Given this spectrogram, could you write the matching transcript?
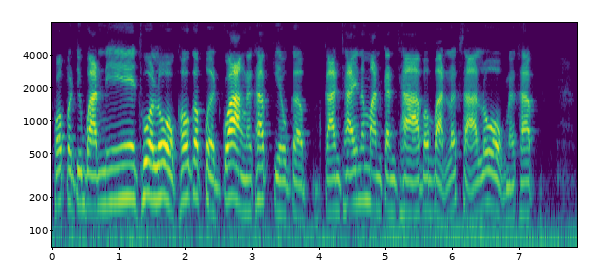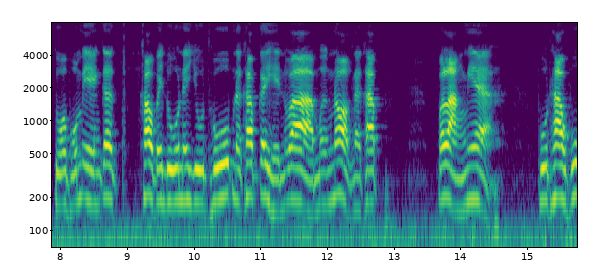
เพราะปัจจุบันนี้ทั่วโลกเขาก็เปิดกว้างนะครับ เกี่ยวกับการใช้น้ำมันกัญชาบำบัดรักษาโรคนะครับ ตัวผมเองก็เข้าไปดูใน YouTube นะครับ ก็เห็นว่าเมืองนอกนะครับ ฝรั่งเนี่ยผู้เฒ่าผู้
